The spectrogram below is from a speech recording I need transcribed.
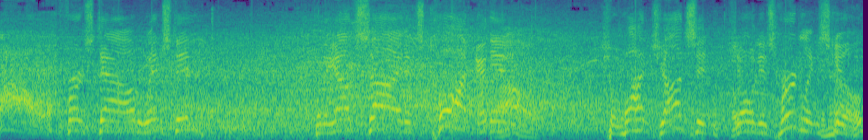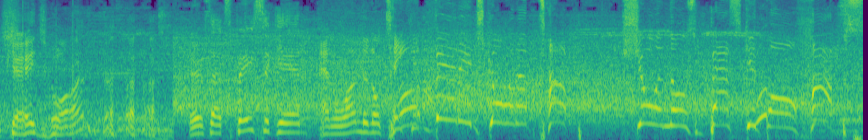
wow. First down, Winston to the outside. It's caught. And then wow. Juwan Johnson showing his hurdling skills. Yeah, okay, Juwan. There's that space again. And London will take oh. advantage going up top. Showing those basketball hops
